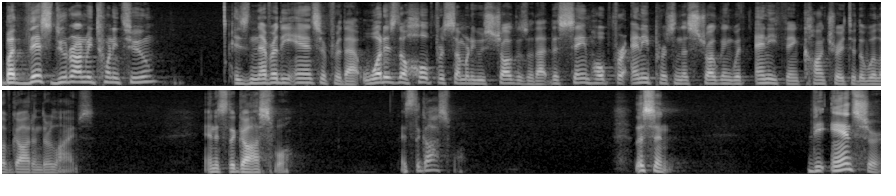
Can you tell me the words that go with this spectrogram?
But this, Deuteronomy 22, is never the answer for that. What is the hope for somebody who struggles with that? The same hope for any person that's struggling with anything contrary to the will of God in their lives. And it's the gospel. It's the gospel. Listen, the answer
